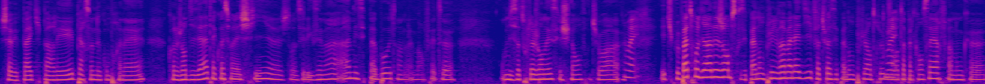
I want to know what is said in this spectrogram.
Je savais pas à qui parler, personne ne comprenait. Quand les gens disaient, ah, t'as quoi sur la cheville Euh, Je te c'est l'eczéma. Ah, mais c'est pas beau. Mais en fait, euh, on me dit ça toute la journée, c'est chiant. Enfin, tu vois. Ouais. Et tu peux pas trop le dire à des gens parce que c'est pas non plus une vraie maladie. Enfin, tu vois, c'est pas non plus un truc Ouais. genre t'as pas le cancer. Enfin, donc, euh,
